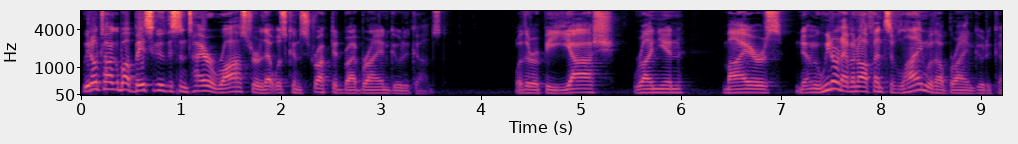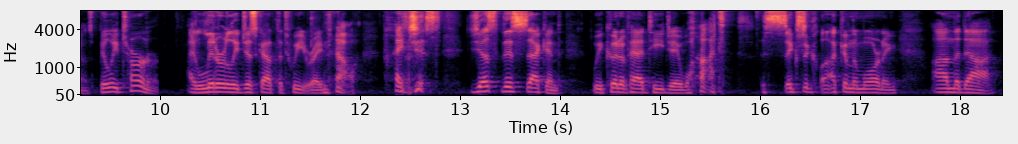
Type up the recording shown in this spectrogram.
We don't talk about basically this entire roster that was constructed by Brian Gutekunst. Whether it be Yosh, Runyan, Myers. I mean, we don't have an offensive line without Brian Gutekunst. Billy Turner. I literally just got the tweet right now. I just just this second we could have had T.J. Watt six o'clock in the morning on the dot.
